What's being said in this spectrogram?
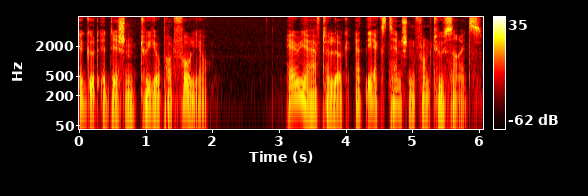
a good addition to your portfolio? Here you have to look at the extension from two sides.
